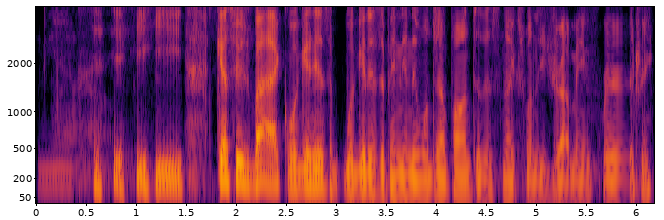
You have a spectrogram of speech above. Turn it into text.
Yeah. Guess who's back? We'll get his we'll get his opinion, then we'll jump on to this next one that you dropped me, Richie.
